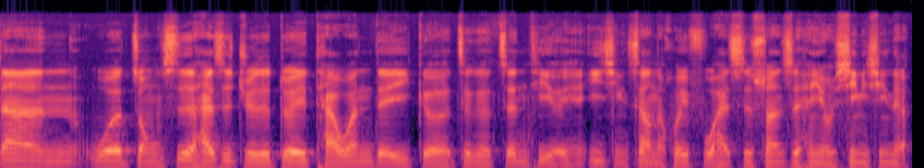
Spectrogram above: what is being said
但我总是还是觉得对台湾的一个这个整体而言，疫情上的恢复还是算是很有信心的。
